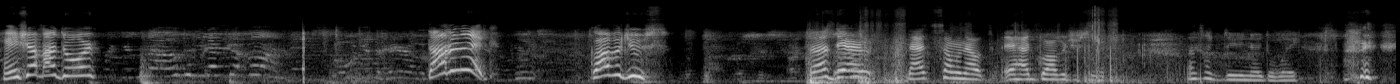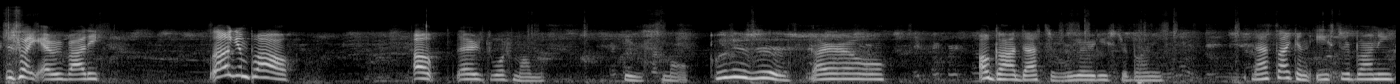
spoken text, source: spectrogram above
Can you shut my door? Dominic. Guava juice. That's there. That's someone else. It had guava juice in it. Looks like do you know the way? Just like everybody. Logan Paul. Oh, there's Dwarf Mama. He's small. What is this? Daryl. Oh god, that's a weird Easter bunny. That's like an Easter bunny.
